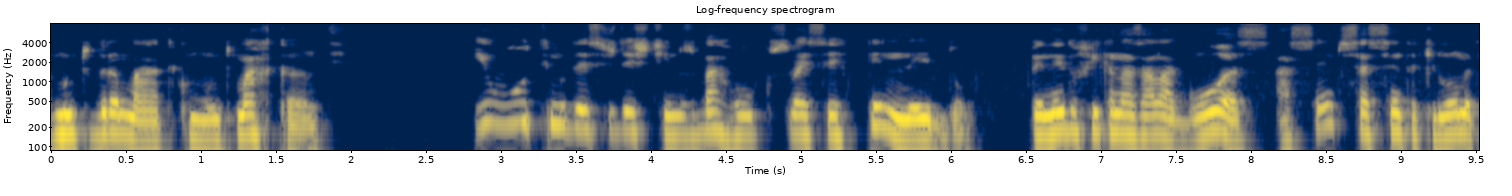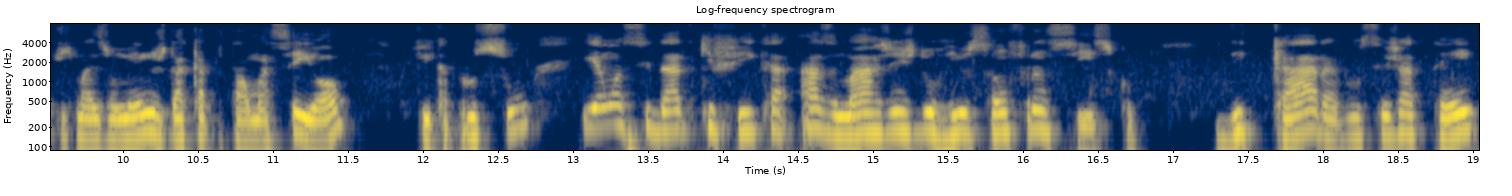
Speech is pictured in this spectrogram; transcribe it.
muito dramático, muito marcante. E o último desses destinos barrocos vai ser Penedo. Penedo fica nas Alagoas, a 160 quilômetros mais ou menos da capital Maceió, fica para o sul, e é uma cidade que fica às margens do Rio São Francisco. De cara, você já tem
